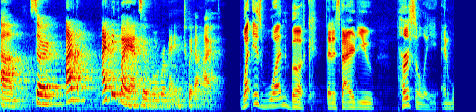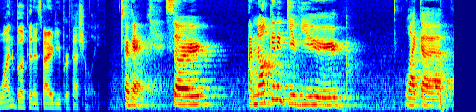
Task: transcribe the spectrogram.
Um, so I, I think my answer will remain Twitter hype. What is one book that inspired you personally and one book that inspired you professionally? Okay, so I'm not going to give you like a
